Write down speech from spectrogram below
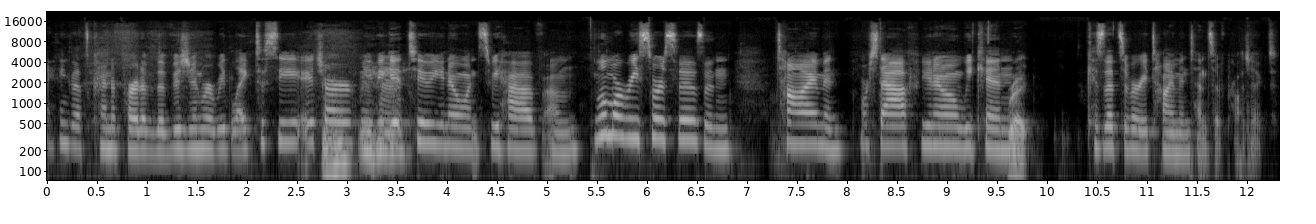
I think that's kind of part of the vision where we'd like to see HR maybe get to, you know, once we have um, a little more resources and time and more staff, you know, we can, Right. Because that's a very time intensive project.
